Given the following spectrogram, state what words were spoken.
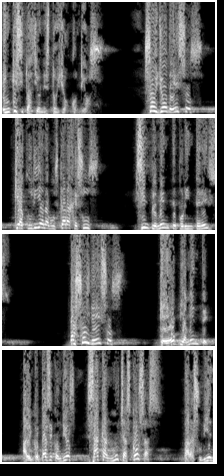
¿En qué situación estoy yo con Dios? ¿Soy yo de esos que acudían a buscar a Jesús simplemente por interés? ¿O soy de esos que obviamente al encontrarse con Dios sacan muchas cosas para su bien,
